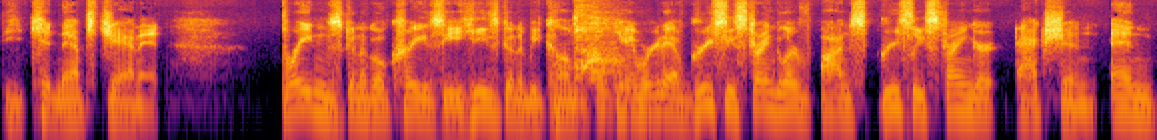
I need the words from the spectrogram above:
he kidnaps Janet. Braden's gonna go crazy. He's gonna become okay we're gonna have greasy strangler on greasy strangler action. And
